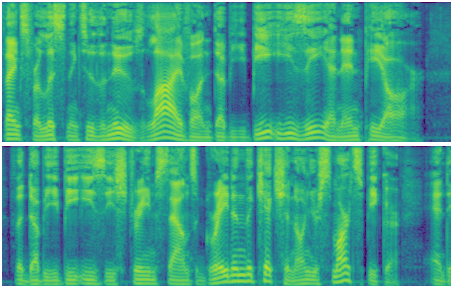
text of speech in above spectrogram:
Thanks for listening to the news live on WBEZ and NPR. The WBEZ stream sounds great in the kitchen on your smart speaker and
